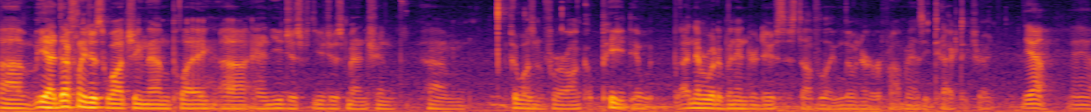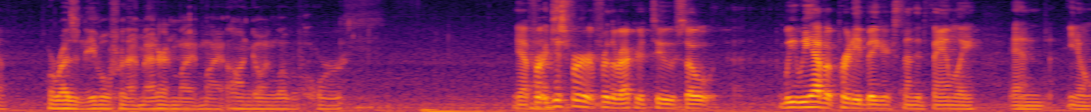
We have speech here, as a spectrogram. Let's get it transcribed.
um, yeah, definitely just watching them play, uh, and you just you just mentioned um, if it wasn't for Uncle Pete, it would, I never would have been introduced to stuff like Lunar or Final Fantasy Tactics, right? Yeah, yeah, yeah. Or Resident Evil, for that matter, and my, my ongoing love of horror. Yeah, for just for for the record too. So, we we have a pretty big extended family, and you know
